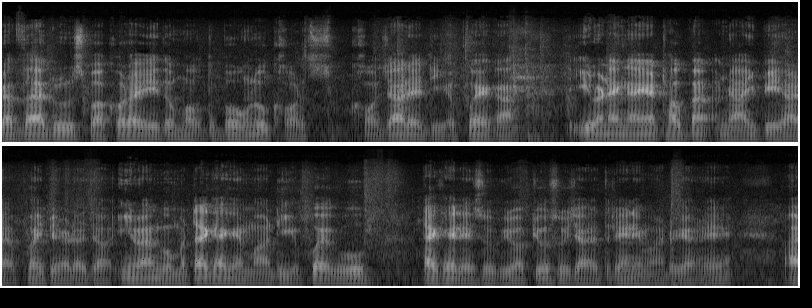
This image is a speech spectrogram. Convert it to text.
rebel groups ပေါ့ခေါ်တဲ့ရေးတော့မဟုတ်တပုံလို့ခေါ်ခေါ်ကြတဲ့ဒီအဖွဲ့ကဒီအီရန်နိုင်ငံရဲ့ထောက်ပံ့အများကြီးပေးထားတဲ့အဖွဲ့ဖြစ်တဲ့ကြောင့်အီရန်ကိုမတိုက်ခိုက်ခင်မှာဒီအဖွဲ့ကိုတိုက်ခိုက်တယ်ဆိုပြီးတော့ပြောဆိုကြတဲ့သတင်းတွေမှာတွေ့ရတယ်အဲ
